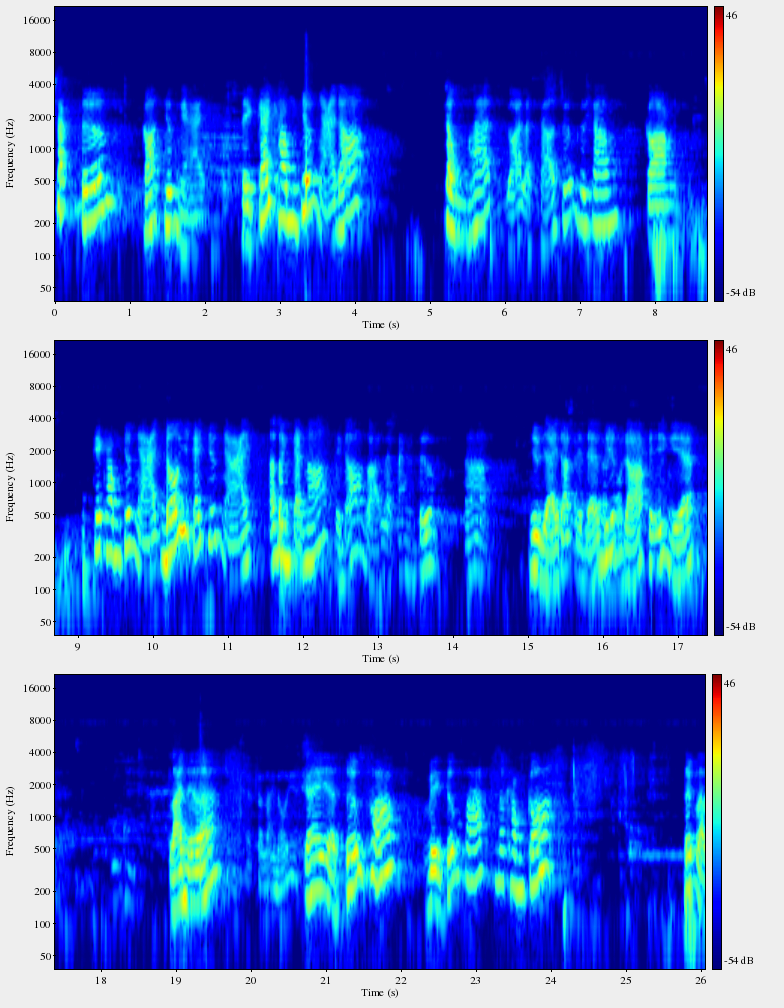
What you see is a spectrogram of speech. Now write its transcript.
sắc tướng có chướng ngại, thì cái không chướng ngại đó trùng hết, gọi là sở tướng hư không. Còn cái không chướng ngại, đối với cái chướng ngại ở bên cạnh nó thì đó gọi là năng tướng. Đó. như vậy đó thì để biết rõ cái ý nghĩa. Lại nữa, cái à, tướng pháp, vì tướng pháp nó không có. Tức là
